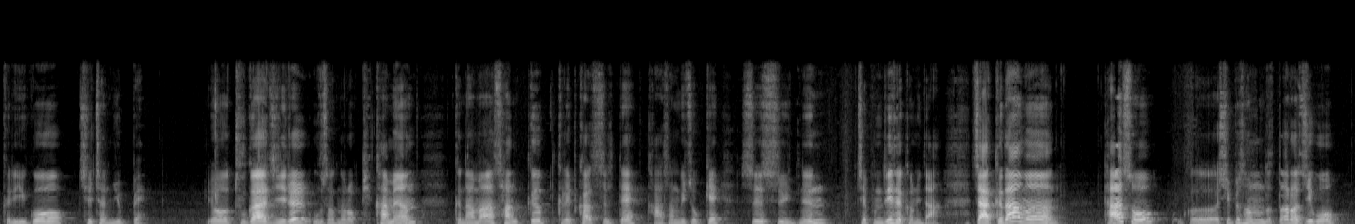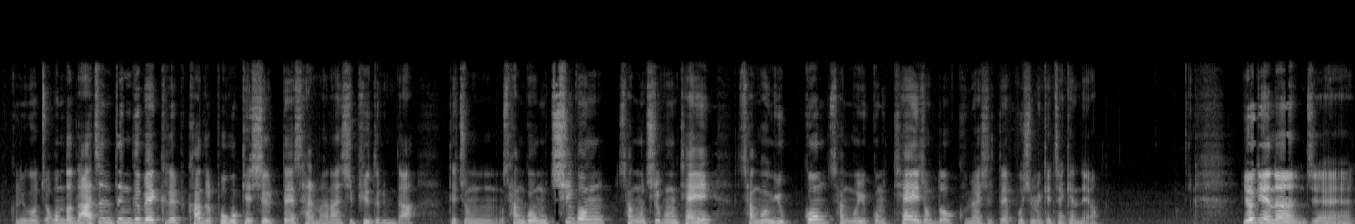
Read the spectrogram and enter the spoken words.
그리고 7600 요 두 가지를 우선으로 픽하면 그나마 상급 그래픽카드 쓸 때 가성비 좋게 쓸 수 있는 제품들이 될 겁니다. 자 그 다음은 다소 그 CPU 성능도 떨어지고 그리고 조금 더 낮은 등급의 그래픽카드를 보고 계실 때 살만한 CPU들입니다. 대충 3070, 3070 Ti, 3060, 3060 Ti 정도 구매하실 때 보시면 괜찮겠네요 여기에는 이제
